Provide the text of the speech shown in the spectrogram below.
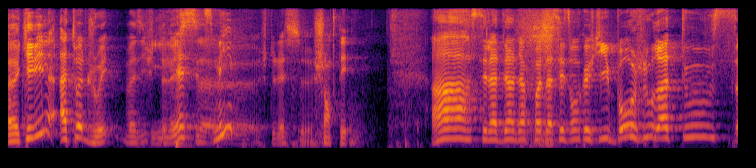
Euh, Kevin, à toi de jouer. Vas-y, je te Yes, laisse. it's me. euh, je te laisse euh, chanter. Ah, c'est la dernière fois de la saison que je dis bonjour à tous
